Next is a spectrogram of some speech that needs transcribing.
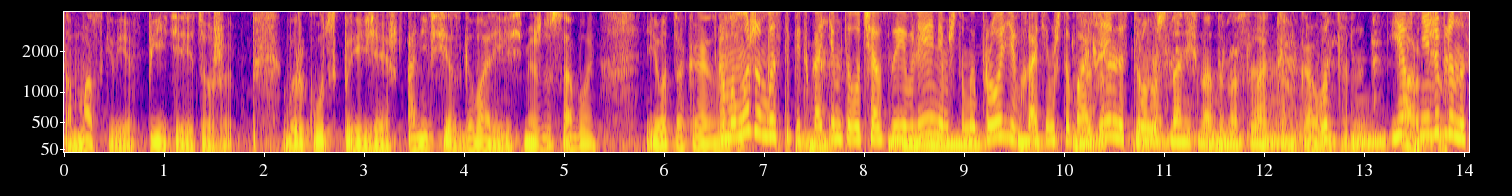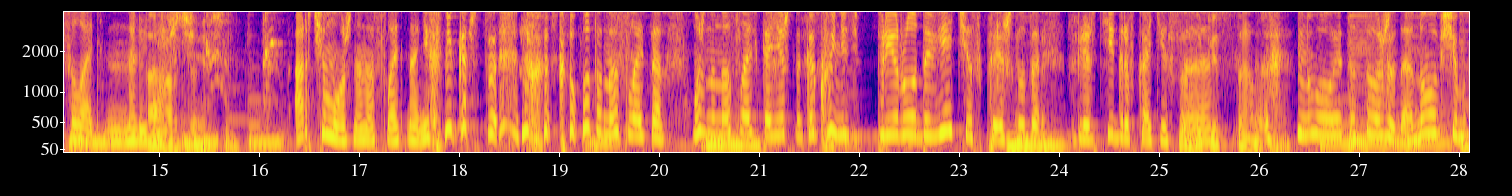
там в Москве, в Питере тоже, в Иркутск приезжаешь. Они все сговорились между собой. И вот такая, А значит... мы можем выступить с каким-то вот сейчас заявлением, что мы против, хотим, чтобы Ну, это- отдельно да струны... просто на них надо наслать там Вот кого-то. я вот не Арчи. Люблю насылать на людей. А, Арчи, если. Арчи можно наслать на них, мне кажется, ну, кого-то наслать надо. Можно наслать, конечно, какое-нибудь природоведческое что-то, например, тигров каких-то. Ну, это тоже, да. Ну, в общем,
